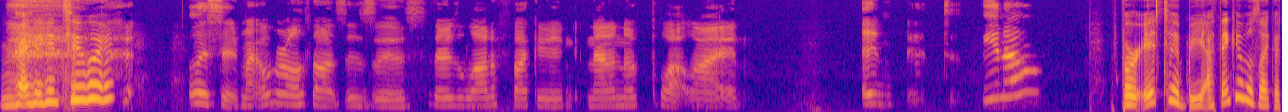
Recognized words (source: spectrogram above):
Right into it. Listen, my overall thoughts is this: there's a lot of fucking, not enough plot line, and you know, For it to be, I think it was like a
